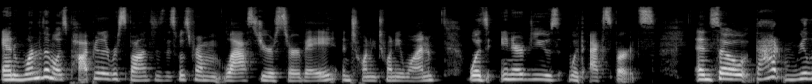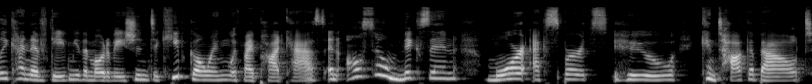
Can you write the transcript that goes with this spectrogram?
And one of the most popular responses, this was from last year's survey in 2021, was interviews with experts. And so that really kind of gave me the motivation to keep going with my podcast and also mix in more experts who can talk about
